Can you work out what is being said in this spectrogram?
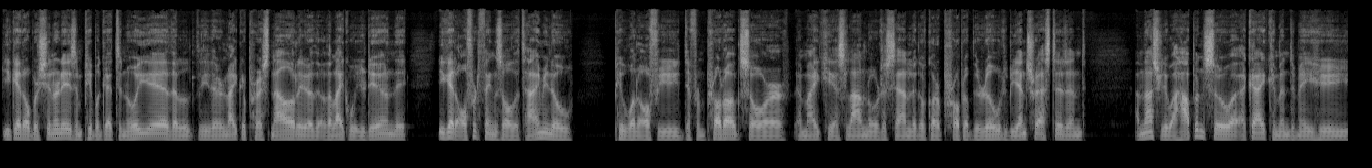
you get opportunities and people get to know you. They'll they either like your personality or they, they like what you're doing. They you get offered things all the time. You know, people want to offer you different products, or in my case, landlords are saying, "Look, I've got a property up the road. Would be interested?" And and that's really what happened. So a guy came into me who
